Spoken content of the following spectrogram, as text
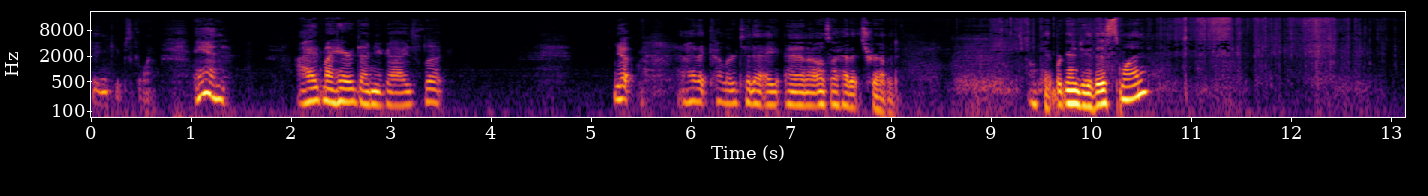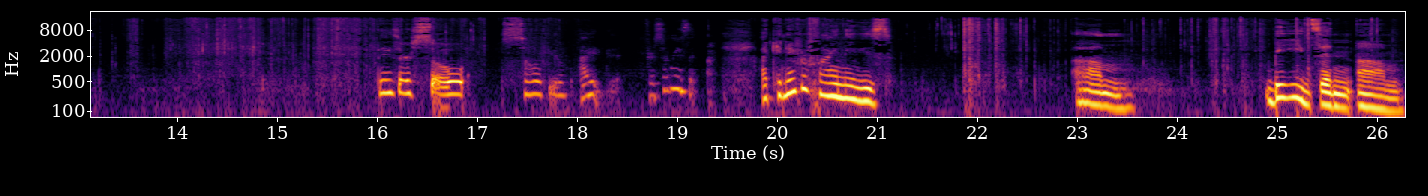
Thing keeps going. And I had my hair done, you guys. Look. Yep. I had it colored today, and I also had it trimmed. Okay, we're going to do this one. These are so, so beautiful. I for some reason, I can never find these um, beads and um,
